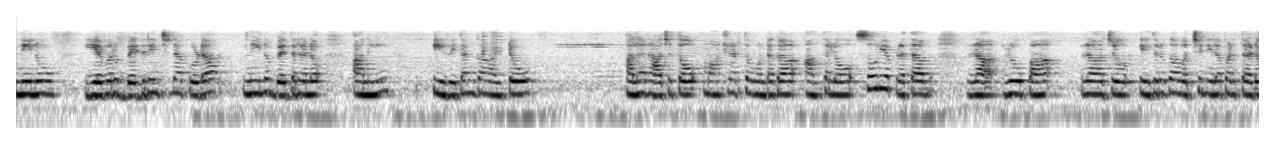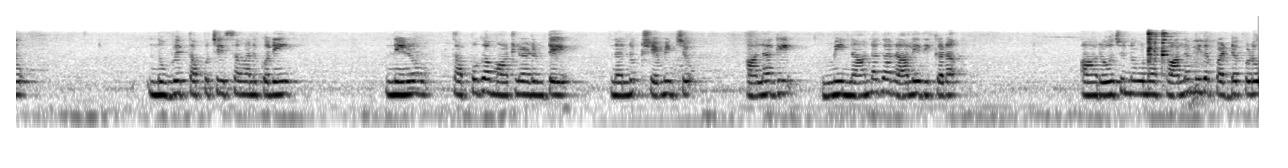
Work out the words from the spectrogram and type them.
నేను ఎవరు బెదిరించినా కూడా నేను బెదరను అని ఈ విధంగా అంటూ అలా రాజుతో మాట్లాడుతూ ఉండగా అంతలో సూర్యప్రతాప్ రా రూప రాజు ఎదురుగా వచ్చి నిలబడతాడు. నువ్వే తప్పు చేసావనుకొని నేను తప్పుగా మాట్లాడుంటే నన్ను క్షమించు. అలాగే మీ నాన్నగా రాలేదు ఇక్కడ. ఆ రోజు నువ్వు నా కాళ్ళ మీద పడ్డప్పుడు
